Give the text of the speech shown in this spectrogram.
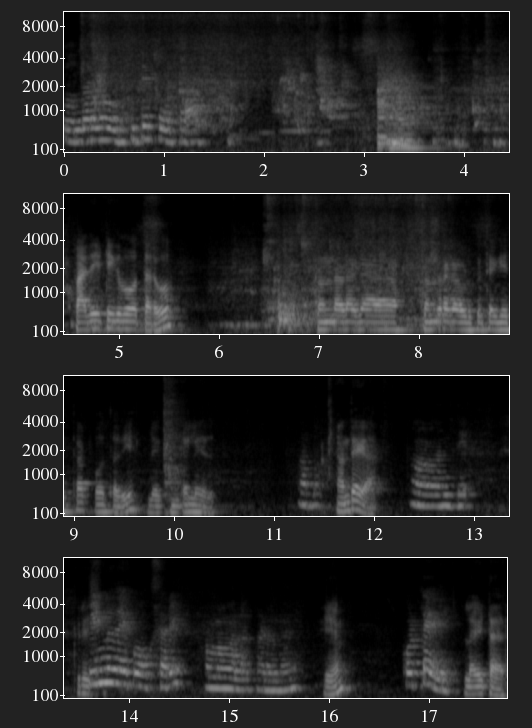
తొందరగా ఉడికితే పోతా. పదింటికి పోతారు. తొందరగా తొందరగా ఉడికితే గిత్త పోతుంది లేకుంటే లేదు. అంతేగా? అంతే. ఒకసారి అమ్మ వాళ్ళ కాడ ఉన్నది. ఏం? కొట్టేది. లైటర్.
